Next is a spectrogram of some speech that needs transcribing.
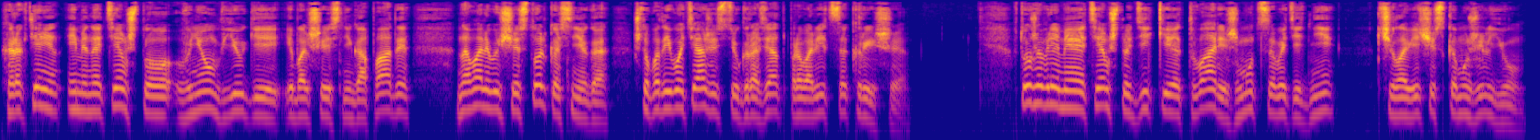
Характерен именно тем, что в нем в юге и большие снегопады, наваливающие столько снега, что под его тяжестью грозят провалиться крыши. В то же время тем, что дикие твари жмутся в эти дни к человеческому жилью.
